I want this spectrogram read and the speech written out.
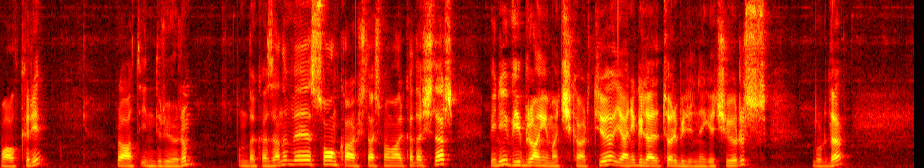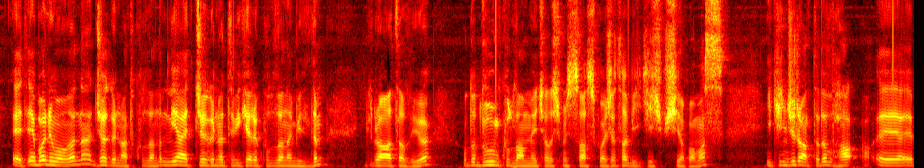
Valkyrie. Rahat indiriyorum. Bunu da kazandım ve son karşılaşmam arkadaşlar beni Vibranium'a çıkartıyor. Yani Gladiator birliğine geçiyoruz burada. Evet Ebonimum'la Juggernaut kullandım. Nihayet Juggernaut'ı bir kere kullanabildim. Rahat alıyor. O da Doom kullanmaya çalışmış Sasquatch'a. Tabii ki hiçbir şey yapamaz. İkinci roundda da e,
